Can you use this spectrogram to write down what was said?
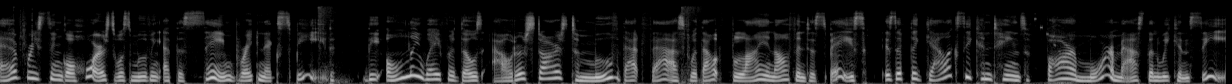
every single horse was moving at the same breakneck speed. The only way for those outer stars to move that fast without flying off into space is if the galaxy contains far more mass than we can see,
